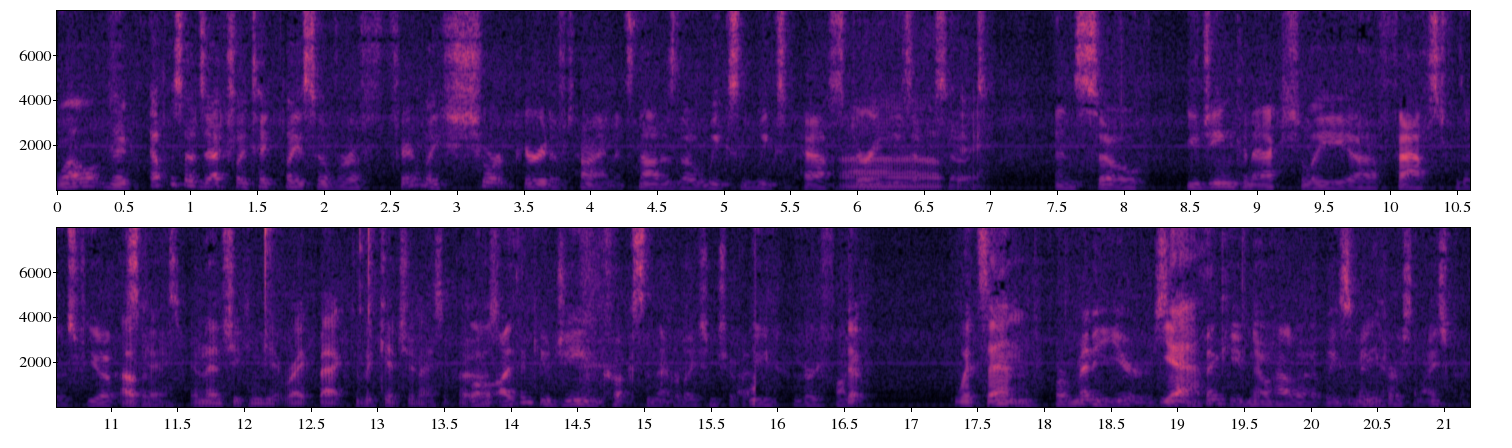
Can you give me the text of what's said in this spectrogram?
Well, the episodes actually take place over a fairly short period of time. It's not as though weeks and weeks pass during these Ah, episodes. okay. And so Eugene can actually uh, fast for those few episodes. Okay. And then she can get right back to the kitchen, I suppose. Well, I think Eugene cooks in that relationship. It'd be very fun. Yeah. Whit's End? For many years. Yeah. I think he'd know how to at least make her some ice cream.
